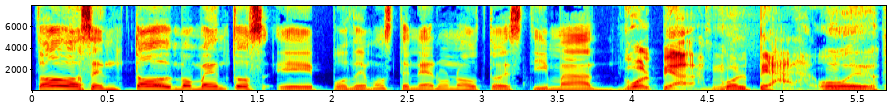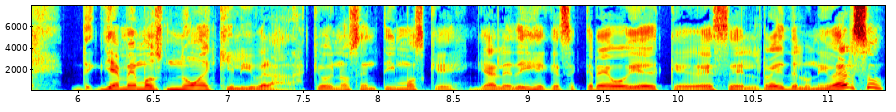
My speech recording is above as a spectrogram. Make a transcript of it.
todos en todos momentos eh, podemos tener una autoestima golpeada. Golpeada o eh, llamemos no equilibrada, que hoy nos sentimos que, ya le dije, que se cree hoy que es el rey del universo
